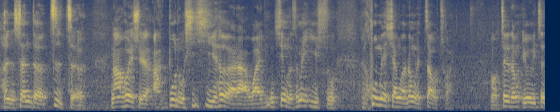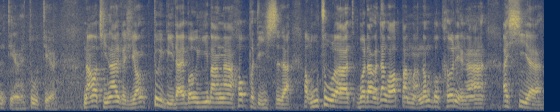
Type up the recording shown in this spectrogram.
很深的自责，然后会觉得啊，不如嘻嘻呵啦，我的人生有什么意思？负面想法都会造出来，哦，这种忧郁症点来拄着。然后其他就是讲对未来无希望啊，hopeless 啊，啊无助啊，无人让我帮忙，那么可怜啊，爱死啊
